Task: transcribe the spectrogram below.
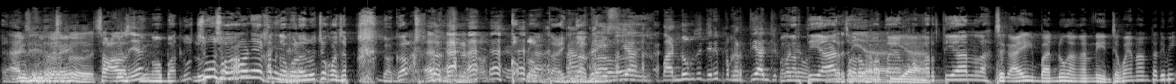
Aduh, soalnya ngobat lucu, soalnya kan nggak boleh lucu konsep ah, gagal. Goblok teh Nah, gagal. Asia, Bandung tuh jadi pengertian cek mana. Pengertian, Pengertian. Pengertian. pengertian lah. Cek aing Bandung ngangenin. Cek mainan tadi Bi?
